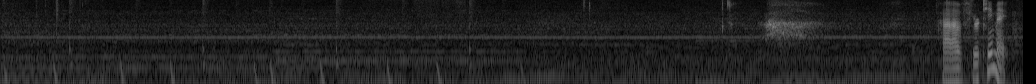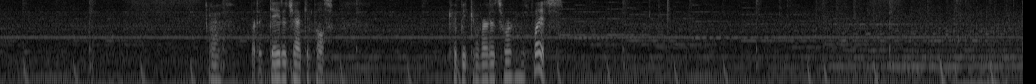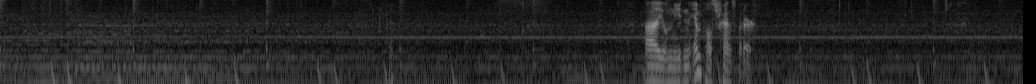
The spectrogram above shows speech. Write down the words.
Have your teammate. But a data jack impulse could be converted to work in place. Uh, you'll need an impulse transmitter.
